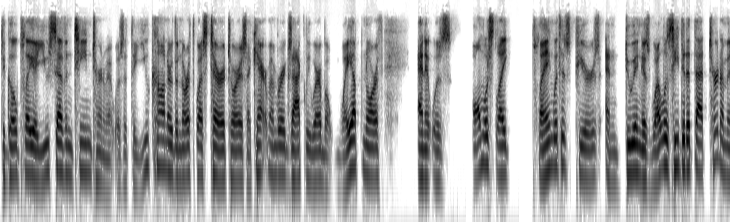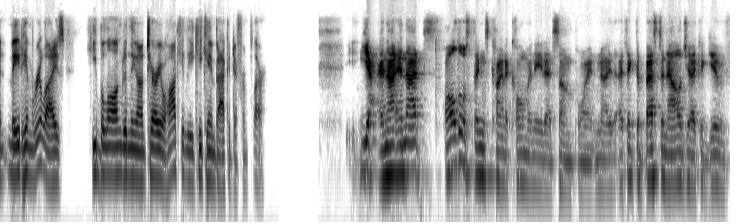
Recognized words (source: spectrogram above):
to go play a U17 tournament. Was it the Yukon or the Northwest Territories? I can't remember exactly where, but way up north. And it was almost like playing with his peers and doing as well as he did at that tournament made him realize he belonged in the Ontario Hockey League. He came back a different player yeah and that and that's all those things kind of culminate at some point. point and I, I think the best analogy i could give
